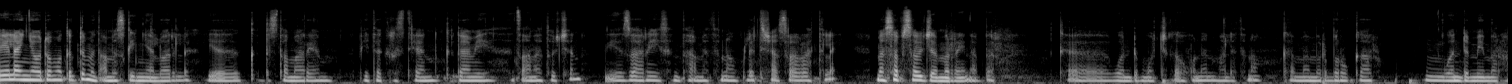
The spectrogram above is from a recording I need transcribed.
ሌላኛው ደግሞ ቅድም አመስገኛለሁ አደለ የቅድስተ ማርያም ቤተ ክርስቲያን ቅዳሜ ህጻናቶችን። የዛሬ ስንት አመት ነው? ሁለት ሺ አስራ አራት ላይ መሰብሰብ ጀምሬ ነበር ከወንድሞች ጋር ሆነን ማለት ነው ከመምህር ብሩክ ጋር ወንድሜ መርሃ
